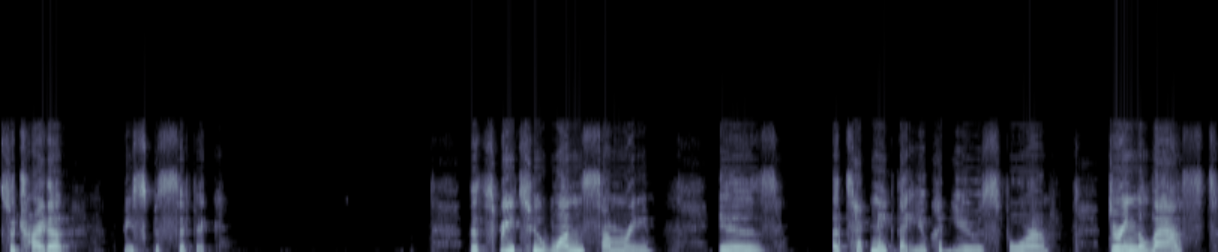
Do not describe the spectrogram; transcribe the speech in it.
So try to be specific. The 321 summary is a technique that you could use for during the last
